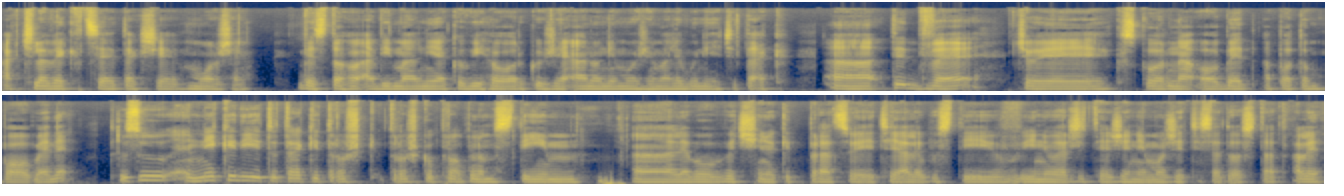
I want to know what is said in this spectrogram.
Ak človek chce, takže môže. Bez toho, aby mal nejakú výhovorku, že áno, nemôžem, alebo niečo tak. A tie dve, čo je skôr na obed a potom po obede, to sú, niekedy je to taký trošk, trošku problém s tým, uh, lebo väčšinou keď pracujete alebo ste v univerzite, že nemôžete sa dostať, ale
